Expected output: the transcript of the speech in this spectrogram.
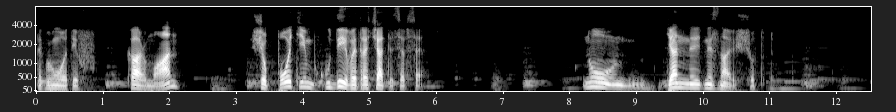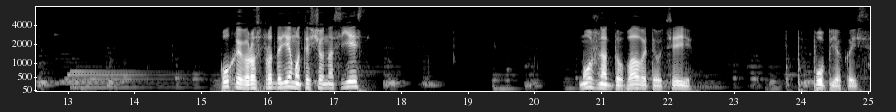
так би мовити, в карман, щоб потім куди витрачати це все. Ну, я не, не знаю, що тут. Поки розпродаємо те, що в нас є, можна додати оцієї поп якийсь.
